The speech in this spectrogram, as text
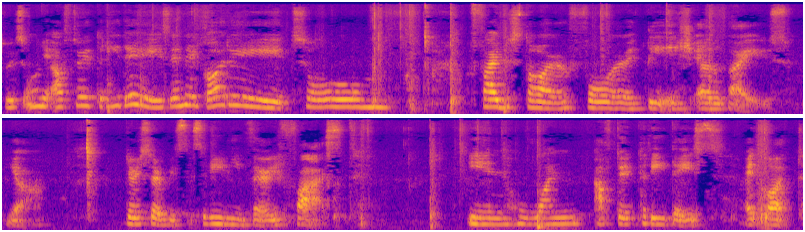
So it's only after three days and i got it. So five star for dhl guys. Yeah. Their service is really very fast. In one after three days i got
